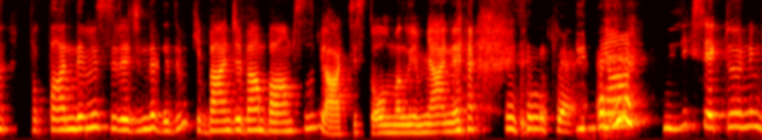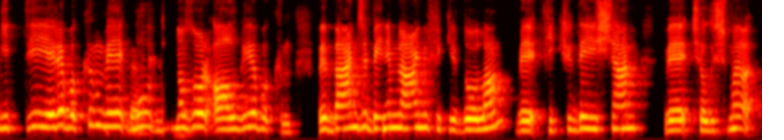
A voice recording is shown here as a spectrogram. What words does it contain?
pandemi sürecinde dedim ki bence ben bağımsız bir artist olmalıyım yani. Kesinlikle. Dünya müzik sektörünün gittiği yere bakın ve evet. bu dinozor algıya bakın. Ve bence benimle aynı fikirde olan ve fikri değişen ve çalışma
